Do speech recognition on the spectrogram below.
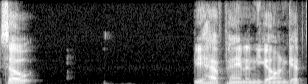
So you have pain and you go and get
